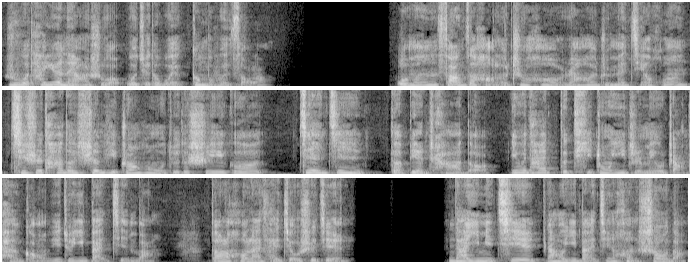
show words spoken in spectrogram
如果他越那样说，我觉得我也更不会走了。我们房子好了之后，然后准备结婚。其实他的身体状况，我觉得是一个渐进的变差的，因为他的体重一直没有长太高，也就一百斤吧，到了后来才九十斤。他一米七，然后一百斤，很瘦的。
